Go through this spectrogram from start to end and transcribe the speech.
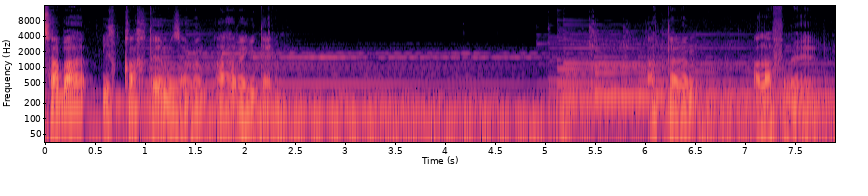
Sabah ilk kalktığım zaman ahıra giderim. Atların alafını veririm.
